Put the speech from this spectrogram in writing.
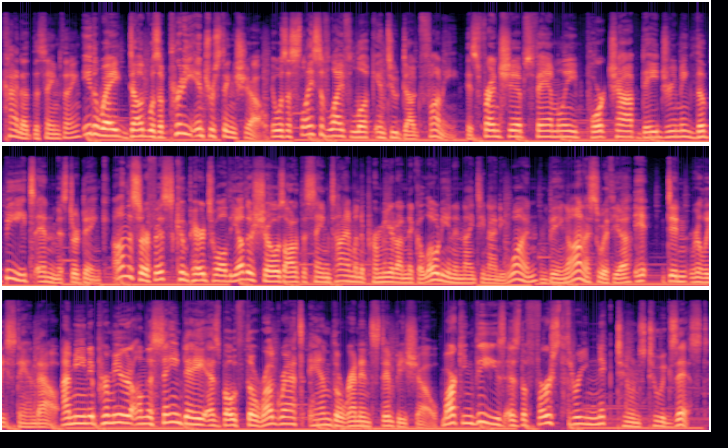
kind of the same thing. Either way, Doug was a pretty interesting show. It was a slice of life look into Doug Funnie, his friendships, family, Porkchop, daydreaming, the Beets, and Mr. Dink. On the surface, compared to all the other shows on at the same time when it premiered on Nickelodeon in 1991, and being honest with you, it didn't really stand out. I mean, it premiered on the same day as both the Rugrats and the Ren and Stimpy show, marking these as the first three Nicktoons to exist.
